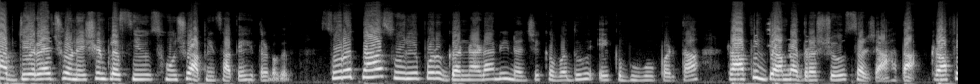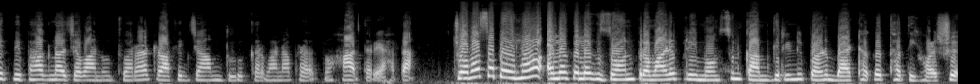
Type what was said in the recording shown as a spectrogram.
આપ જોઈ રહ્યા છો નેશન પ્લસ ન્યૂઝ. હું છું આપની સાથે હેતલ ભગત. સુરતના સૂર્યપુર ગરનાળાની નજીક વધુ એક ભૂવો પડતા ટ્રાફિક જામના દ્રશ્યો સર્જા હતા. ટ્રાફિક વિભાગના જવાનો દ્વારા ટ્રાફિક જામ દૂર કરવાના પ્રયત્નો હાથ ધર્યા હતા. ચોમાસા પહેલા અલગ અલગ ઝોન પ્રમાણે પ્રી મોન્સૂન કામગીરીની પણ બેઠક થતી હોય છે.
